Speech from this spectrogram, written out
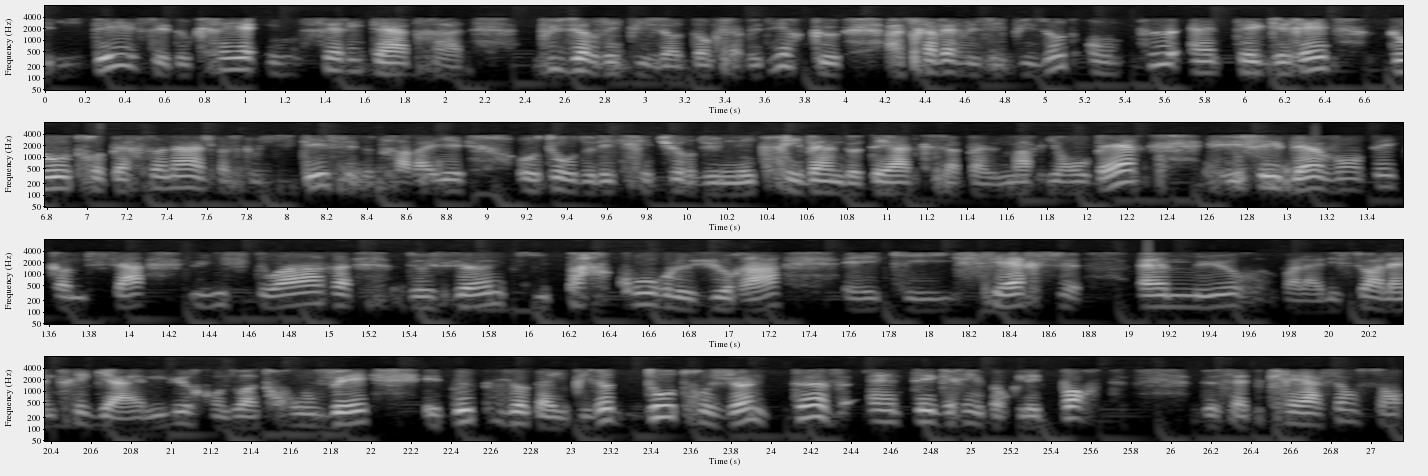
l'idée, c'est de créer une série théâtrale, plusieurs épisodes. Donc, ça veut dire que à travers les épisodes, on peut intégrer d'autres personnages, parce que l'idée, c'est de travailler autour de l'écriture d'une écrivaine de théâtre qui s'appelle Marion Aubert, et essayer d'inventer comme ça une histoire de jeunes qui parcourent le Jura et qui cherche un mur. Voilà, l'histoire, l'intrigue, il y a un mur qu'on doit trouver. Et d'épisode à épisode, d'autres jeunes peuvent intégrer. Donc les portes de cette création sont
